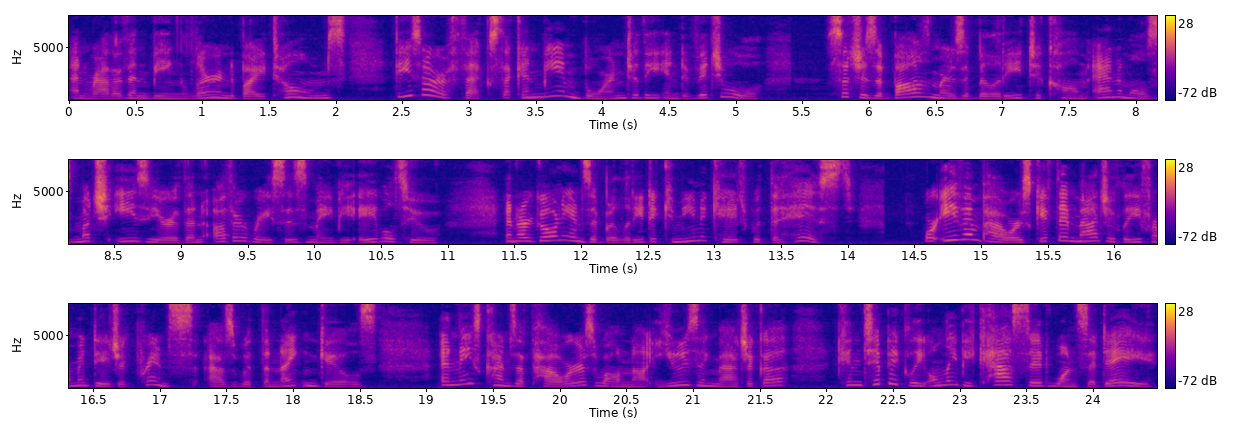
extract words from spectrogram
and rather than being learned by tomes, these are effects that can be inborn to the individual, such as a Bosmer's ability to calm animals much easier than other races may be able to, and Argonian's ability to communicate with the Hist, or even powers gifted magically from a Daedric prince, as with the Nightingales. And these kinds of powers, while not using magicka, can typically only be casted once a day,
